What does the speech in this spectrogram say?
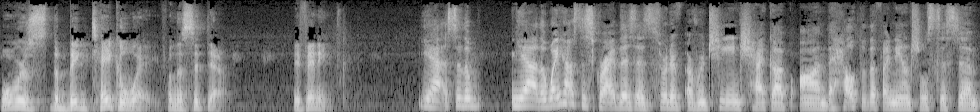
what was the big takeaway from the sit down, if any? Yeah, so the yeah, the White House described this as sort of a routine checkup on the health of the financial system.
